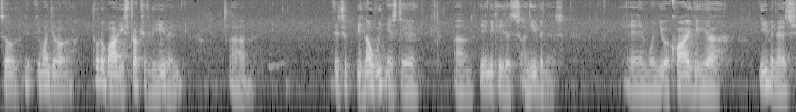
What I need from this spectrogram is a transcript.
So you want your total body structure to be even. Um, there should be no weakness to um, the indicators unevenness. And when you acquire the uh, evenness,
